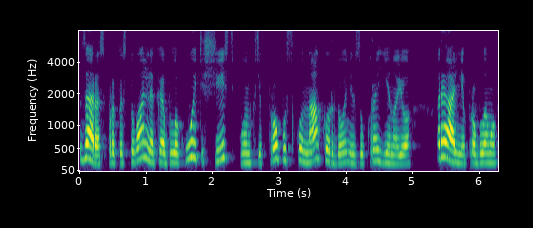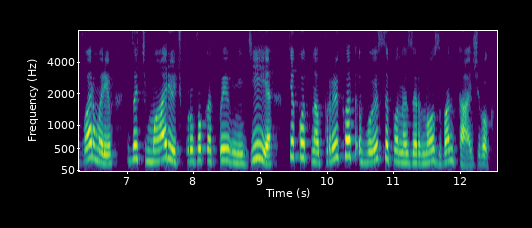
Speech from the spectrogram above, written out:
Зараз протестувальники блокують шість пунктів пропуску на кордоні з Україною. Реальні проблеми фермерів затьмарюють провокативні дії, як, от, наприклад, висипане зерно з вантажівок.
